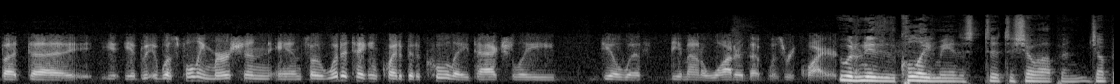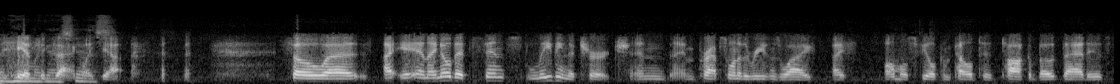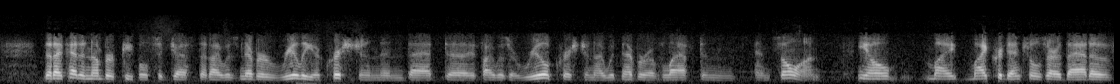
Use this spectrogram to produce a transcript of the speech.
But uh, it, it, it was full immersion, and so it would have taken quite a bit of Kool Aid to actually deal with the amount of water that was required. Who would have needed the Kool Aid man to, to, to show up and jump in Yes, him, I guess. exactly. yes. Yeah. so, uh, I, and I know that since leaving the church, and, and perhaps one of the reasons why I almost feel compelled to talk about that is that I've had a number of people suggest that I was never really a Christian, and that uh, if I was a real Christian, I would never have left, and and so on. You know, my my credentials are that of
